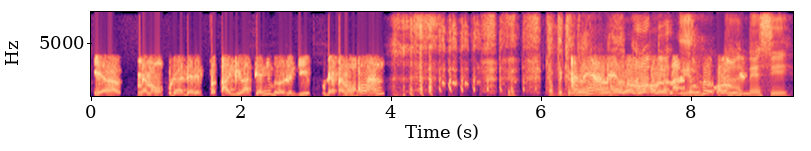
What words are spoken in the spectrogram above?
ya memang udah dari pagi latihan juga udah lagi udah memang pelan. Tapi Aneh aneh loh. Gua kalau langsung tuh kalau mungkin Aneh sih.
